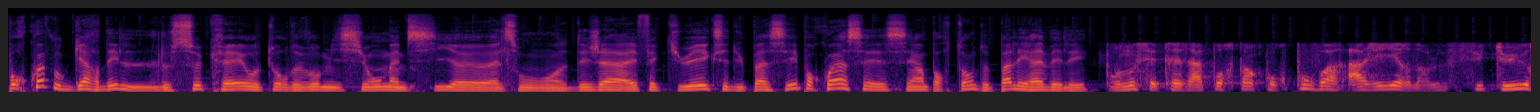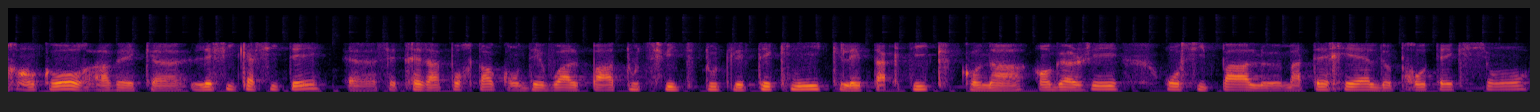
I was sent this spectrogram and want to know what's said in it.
pourquoi vous gardez le secret autour de vos missions, même si euh, elles sont déjà effectuées, que c'est du passé? Pourquoi c'est important de ne pas les révéler? Pour nous, c'est très important pour pouvoir agir dans le futur encore avec l'efficacité. C'est très important qu'on dévoile pas tout de suite toutes les techniques, les tactiques qu'on a engagées, aussi pas le matériel de protection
